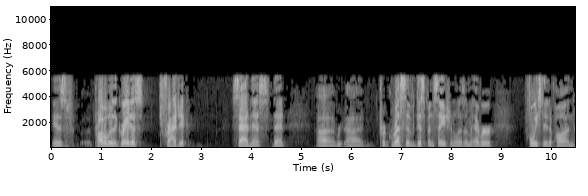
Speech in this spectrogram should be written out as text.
is probably the greatest tragic sadness that uh, uh, progressive dispensationalism ever foisted upon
